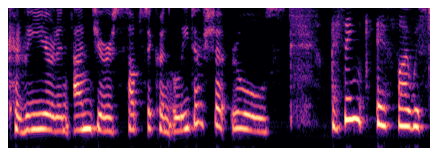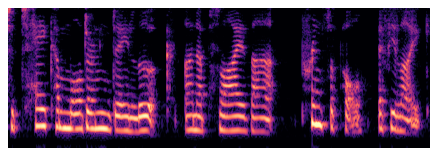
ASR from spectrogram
career and, and your subsequent leadership roles? I think if I was to take a modern day look and apply that principle, if you like,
